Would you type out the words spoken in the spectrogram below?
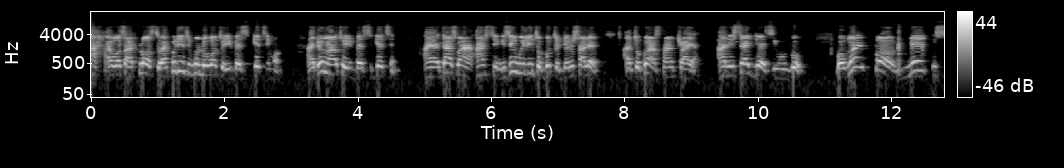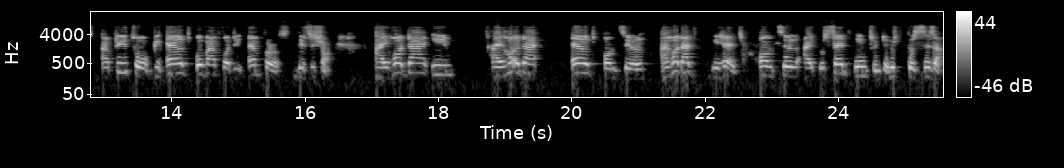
ah, I was at loss too. I couldn't even know what to investigate him on. I don't know how to investigate him. I, that's why I asked him, is he willing to go to Jerusalem and to go and stand trial? And he said, yes, he will go. But when Paul made his appeal to be held over for the emperor's decision, I ordered him, I ordered held until, I ordered the head until I could send him to, to Caesar.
